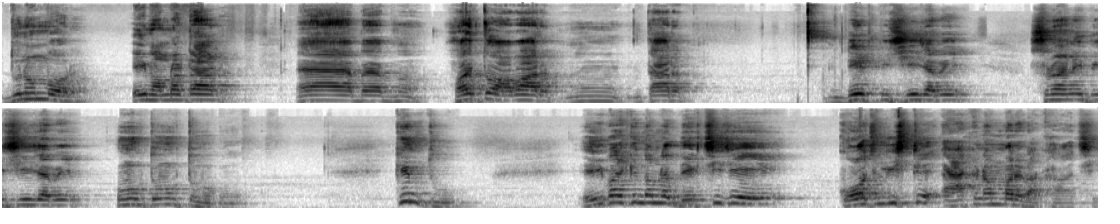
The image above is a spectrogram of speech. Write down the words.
দু নম্বর, এই মামলাটার হয়তো আবার তার ডেট পিছিয়ে যাবে, শুনানি পিছিয়ে যাবে, উমুক তুমুক তুমুক উমুক। কিন্তু, এইবার কিন্তু আমরা দেখছি যে কজ লিস্টে এক নম্বরে রাখা আছে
